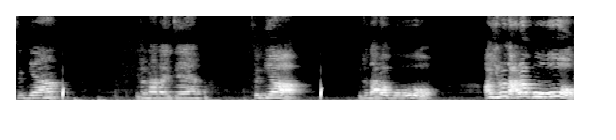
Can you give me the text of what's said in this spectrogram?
슬기야 일어나라 이제 슬기야 일어나라고 아 일어나라고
